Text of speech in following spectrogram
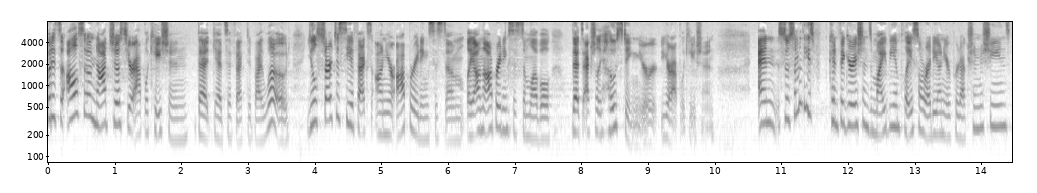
But it's also not just your application that gets affected by load. You'll start to see effects on your operating system, like on the operating system level that's actually hosting your, your application. And so some of these configurations might be in place already on your production machines,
